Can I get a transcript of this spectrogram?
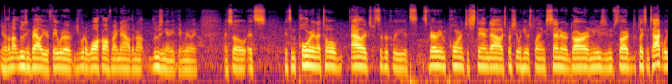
You know, they're not losing value. If they would have, you would have walk off right now, they're not losing anything really. And so it's it's important. I told Alex specifically, it's it's very important to stand out, especially when he was playing center or guard, and he was even started to play some tackle. We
